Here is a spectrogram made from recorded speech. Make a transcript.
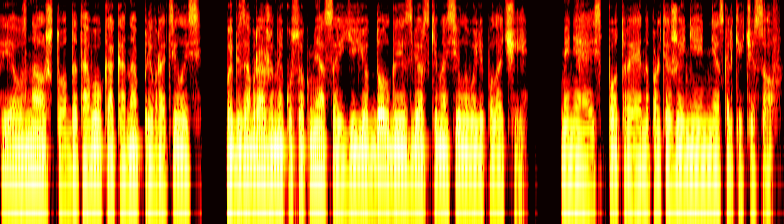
и я узнал, что до того, как она превратилась в обезображенный кусок мяса, ее долго и зверски насиловали палачи, меняясь потрое на протяжении нескольких часов.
